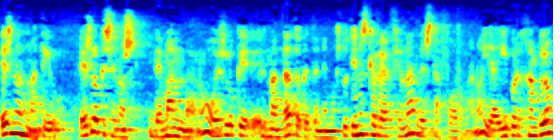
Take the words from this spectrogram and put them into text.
es normativo, es lo que se nos demanda, ¿no? O es lo que el mandato que tenemos. Tú tienes que reaccionar de esta forma, ¿no? Y ahí, por ejemplo,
